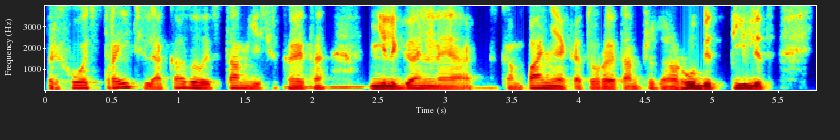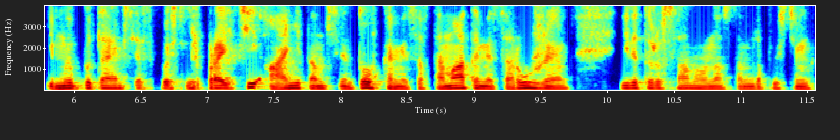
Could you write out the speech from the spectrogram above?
приходят строители, оказывается, там есть какая-то нелегальная компания, которая там что-то рубит, пилит, и мы пытаемся сквозь них пройти, а они там с винтовками, с автоматами, с оружием. Или то же самое у нас там, допустим,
